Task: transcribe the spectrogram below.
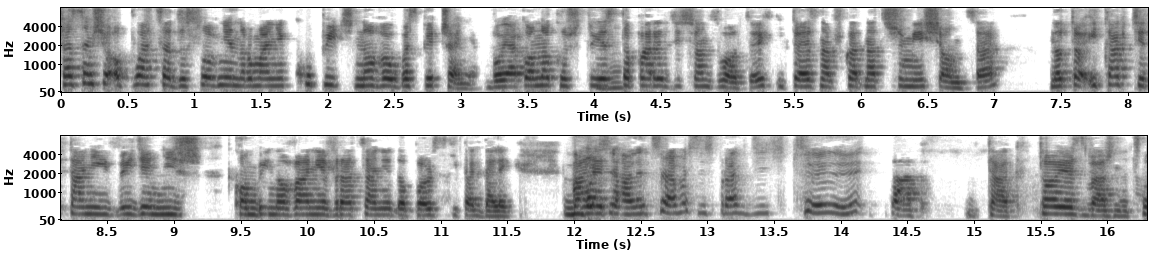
czasem się opłaca dosłownie normalnie kupić nowe ubezpieczenie, bo jak ono kosztuje mhm. sto parę dziesiąt złotych i to jest na przykład na trzy miesiące, no to i tak cię taniej wyjdzie niż kombinowanie, wracanie do Polski i tak dalej. No ale, właśnie, ale trzeba właśnie sprawdzić, czy... Tak, tak, to jest ważne. Czy,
